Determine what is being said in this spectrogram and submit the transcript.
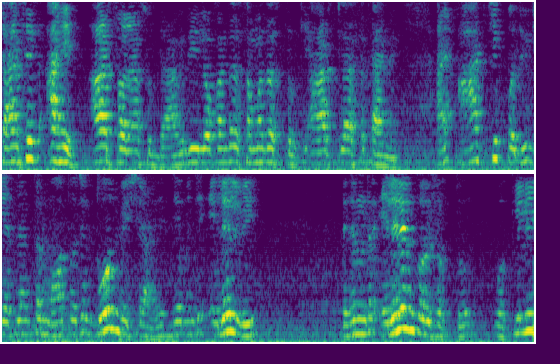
चान्सेस आहेत. आर्ट्सवाल्यांना सुद्धा. अगदी लोकांचा समज असतो की आर्ट्सला असं काय नाही. आणि आर्टची पदवी घेतल्यानंतर महत्त्वाचे दोन विषय आहेत जे म्हणजे एल एल व्ही त्याच्यानंतर एल एल एम करू शकतो वकिली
